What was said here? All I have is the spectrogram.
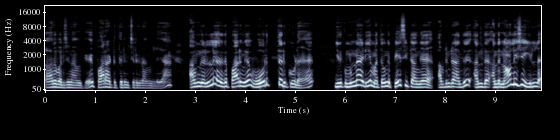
ஆதவ அர்ஜுனாவுக்கு பாராட்டு தெரிவிச்சிருக்கிறாங்க இல்லையா? அவங்கள இதை பாருங்க ஒருத்தர் கூட இதுக்கு முன்னாடியே மற்றவங்க பேசிட்டாங்க அப்படின்ற அது அந்த அந்த நாலேஜே இல்லை.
